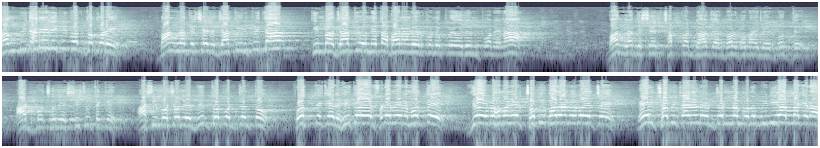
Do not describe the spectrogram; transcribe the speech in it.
সংবিধানে লিপিবদ্ধ করে বাংলাদেশের জাতির পিতা কিংবা জাতীয় নেতা বানানোর কোনো প্রয়োজন পড়ে না। বাংলাদেশের ছাপ্পান্ন হাজার বর্গ মাইলের মধ্যে আট বছরের শিশু থেকে আশি বছরের বৃদ্ধ পর্যন্ত প্রত্যেকের হৃদয়ের ফ্রেমের মধ্যে জিয়াউর রহমানের ছবি বাঁধানো রয়েছে। এই ছবি টানানোর জন্য কোনো বিডিআর লাগে না,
